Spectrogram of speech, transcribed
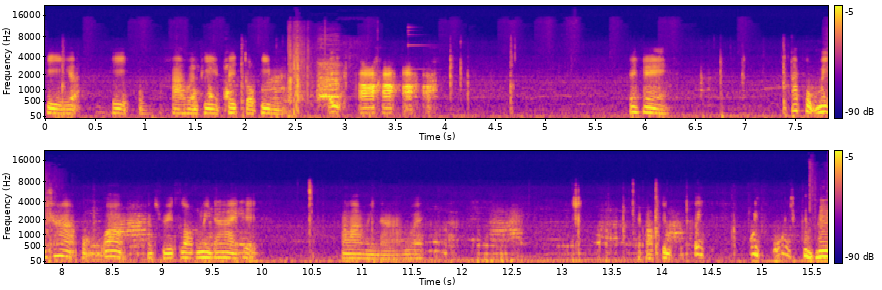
พี่อะพี่ผมฆ่าเพื่อนพี่ให้ตัวพี่มันเอ้ยอ่าฮ่าฮ่าฮ่าแฮ่ๆ ถ้าผมไม่ฆ่าผมว่าชีวิตรอดไม่ได้เพ่ข้างล่างมีน้ำเว้ยแต่ก็ขึ้นเฮ้ยอุ้ยอุ้ยอื้อหื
